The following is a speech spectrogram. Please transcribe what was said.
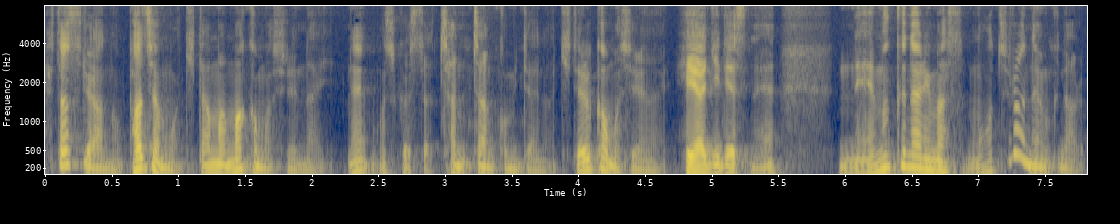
下手すりゃあのパジャマを着たままかもしれない。ね。もしかしたらちゃんちゃんこみたいなの着てるかもしれない。部屋着ですね。眠くなります。もちろん眠くなる。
